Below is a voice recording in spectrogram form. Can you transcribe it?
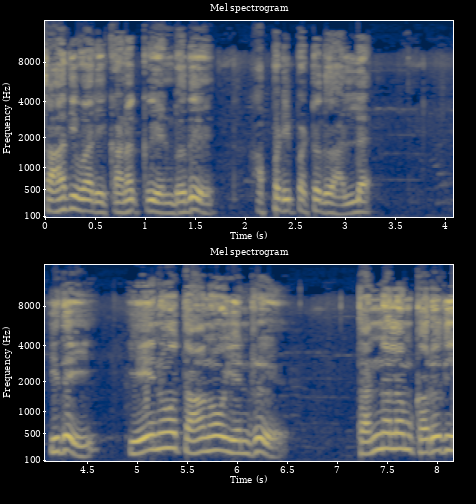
சாதிவாரி கணக்கு என்பது அப்படிப்பட்டது அல்ல. இதை ஏனோ தானோ என்று தன்னலம் கருதி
